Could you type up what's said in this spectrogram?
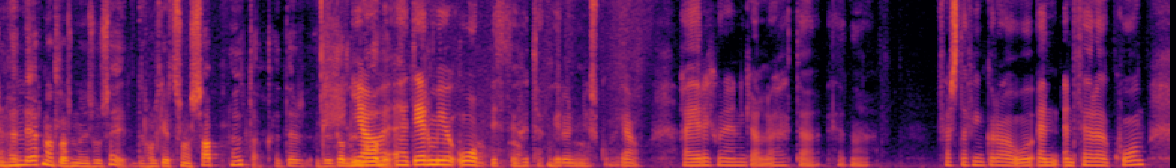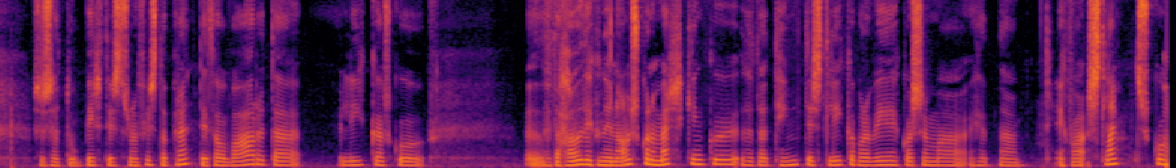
En, þetta er náttúrulega svona eins og þú segir, þetta er hálfgert svona sapnhugtak, þetta er, þetta er daldið Já, loðið. þetta er mjög opið hugtak í rauninni, sko. Já, það er einhvern veginn ekki alveg hægt að hérna, festa fingur á. Og, en, en þegar það kom, sem sagt, og byrtist svona fyrsta prenti, þá var þetta líka, sko, þetta hafði einhvern veginn alls konar merkingu, þetta tengdist líka bara við eitthvað sem að, hérna, eitthvað slæmt, sko.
